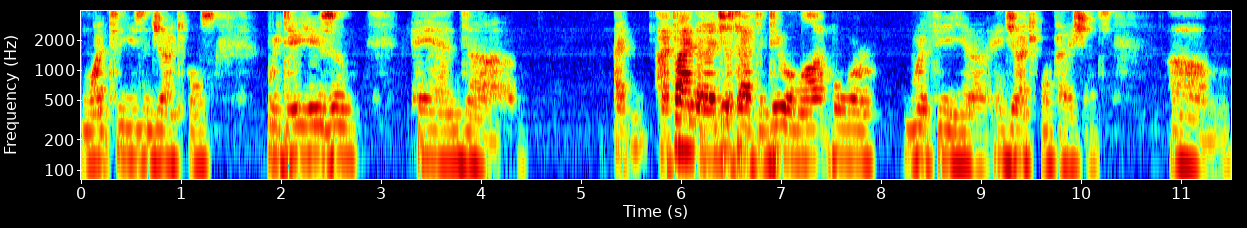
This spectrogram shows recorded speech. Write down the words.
want to use injectables. We do use them, and uh, I, I find that I just have to do a lot more with the uh, injectable patients. Um,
